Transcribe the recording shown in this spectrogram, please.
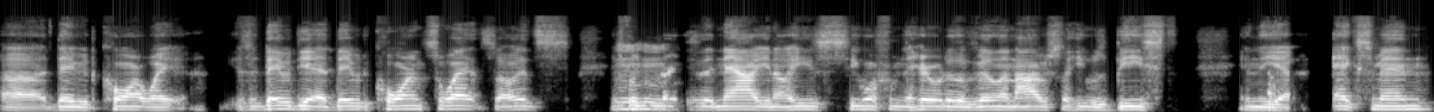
uh David Corn. Wait, is it David? Yeah, David Corenswet. So it's it's mm-hmm. crazy that now you know he's he went from the hero to the villain. Obviously, he was Beast in the uh, X Men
